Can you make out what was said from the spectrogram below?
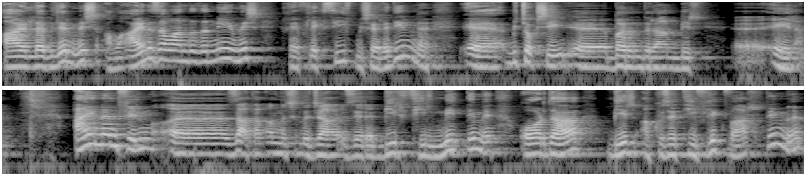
Ayrılabilirmiş ama aynı zamanda da neymiş? Refleksifmiş öyle değil mi? E, Birçok şey e, barındıran bir e, eylem. Aynen film e, zaten anlaşılacağı üzere bir filmi değil mi? Orada bir akuzatiflik var değil mi?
